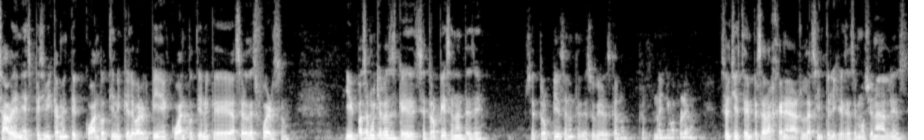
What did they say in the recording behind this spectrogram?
saben específicamente cuánto tiene que elevar el pie, cuánto tiene que hacer de esfuerzo. Y pasa muchas veces que se tropiezan antes de, se tropiezan antes de subir el escalón, pero no hay ningún problema. Es el chiste de empezar a generar las inteligencias emocionales,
